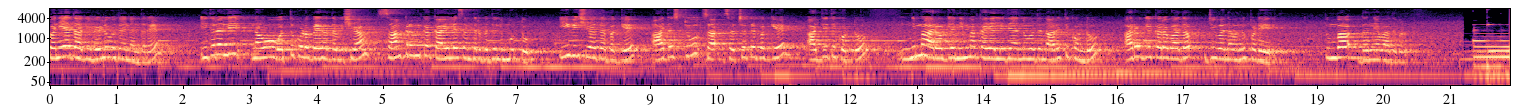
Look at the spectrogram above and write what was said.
ಕೊನೆಯದಾಗಿ ಹೇಳುವುದೇನೆಂದರೆ ಇದರಲ್ಲಿ ನಾವು ಒತ್ತು ಕೊಡಬೇಕಾದ ವಿಷಯ ಸಾಂಕ್ರಾಮಿಕ ಕಾಯಿಲೆ ಸಂದರ್ಭದಲ್ಲಿ ಮುಟ್ಟು. ಈ ವಿಷಯದ ಬಗ್ಗೆ ಆದಷ್ಟು ಸ್ವಚ್ಛತೆ ಬಗ್ಗೆ ಆದ್ಯತೆ ಕೊಟ್ಟು ನಿಮ್ಮ ಆರೋಗ್ಯ ನಿಮ್ಮ ಕೈಯಲ್ಲಿದೆ ಅನ್ನುವುದನ್ನು ಅರಿತುಕೊಂಡು ಆರೋಗ್ಯಕರವಾದ ಜೀವನವನ್ನು ಪಡೆಯಿರಿ. ತುಂಬ ಧನ್ಯವಾದಗಳು.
